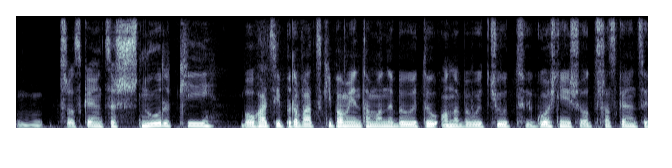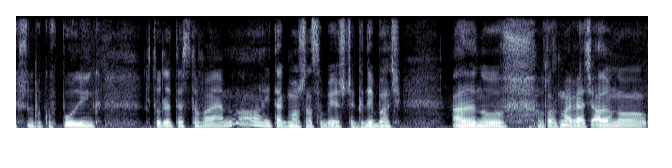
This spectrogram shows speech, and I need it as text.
mm, trzaskające sznurki, Bołchacji Prowadzki, pamiętam one były tu, one były ciut głośniejsze od trzaskających sznurków pulling, które testowałem, no i tak można sobie jeszcze gdybać. ale no rozmawiać, ale no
